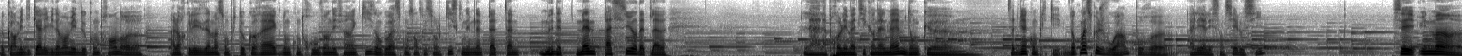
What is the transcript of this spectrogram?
le corps médical évidemment, mais de comprendre alors que les examens sont plutôt corrects, donc on trouve en effet un kiss, donc on va se concentrer sur le kiss qui n'est même pas sûr d'être la, la, problématique en elle-même, donc ça devient compliqué. Donc moi ce que je vois, pour euh, aller à l'essentiel aussi, c'est une main euh,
